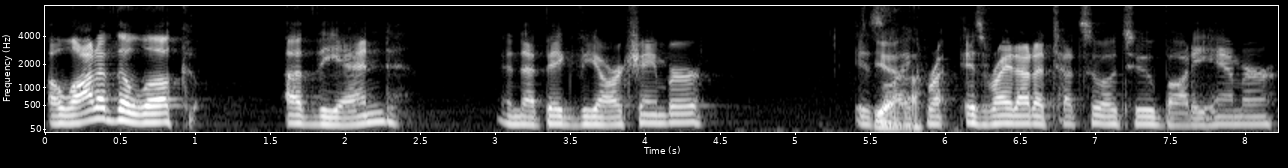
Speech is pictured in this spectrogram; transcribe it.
a lot of the look of the end in that big VR chamber is Yeah. like is right out of Tetsuo 2 Body Hammer.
